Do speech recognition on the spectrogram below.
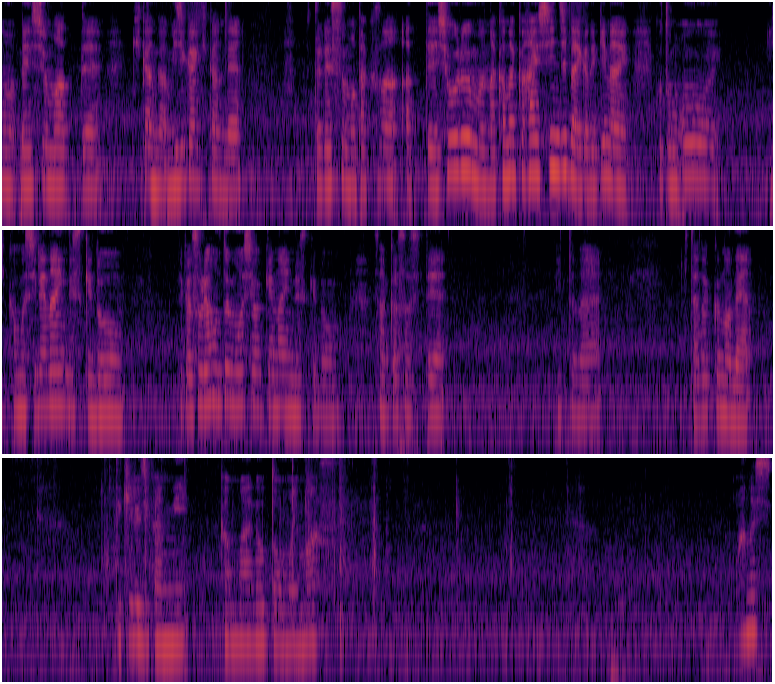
の練習もあって期間が短い期間でちょっとレッスンもたくさんあってショールームなかなか配信自体ができないことも多いかもしれないんですけどだからそれは本当に申し訳ないんですけど参加させていただいただくのでできる時間に頑張ろうと思いますお話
